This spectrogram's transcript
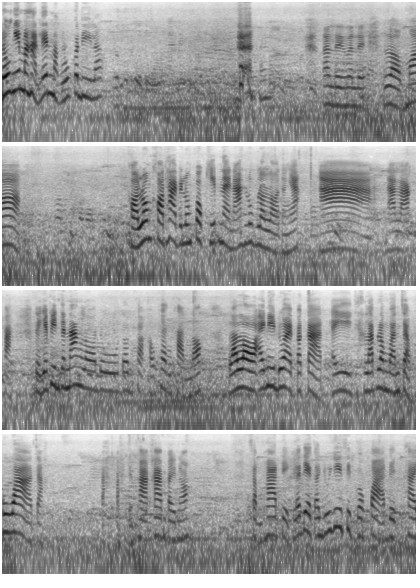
ลูกนี้มาหัดเล่นหมากรุกก็ดีแล้ว มาเลยมาเลยหล่อมาก ขอลงขอถ่ายไปลงปกคลิปหน่อยนะ รูปหล่อๆอย่างเงี้ย อ่า น่ารักปะเดี๋ยวยายพินจะนั่งรอดูโดนฝักเขาแข่งขันเนาะ แล้วรอไอ้นี่ด้วยประกาศไอ้รับรางวัลจากผู้ว่าจ้ะปไปเดี๋ยวพาข้ามไปเนาะ สัมภาษณ์เด็กและเด็กอายุ 20 กว่าเด็กไทย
